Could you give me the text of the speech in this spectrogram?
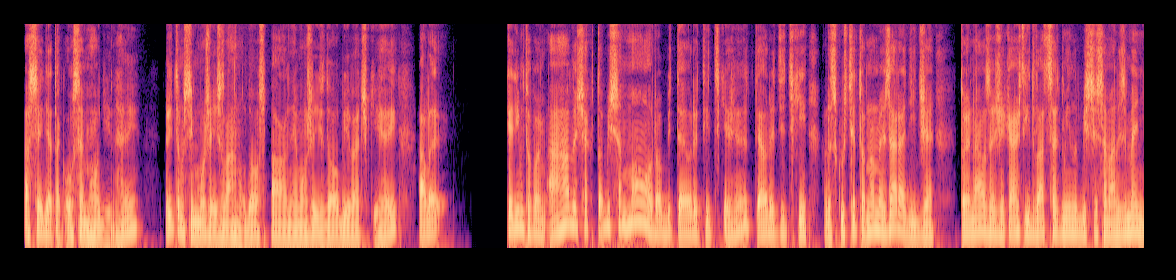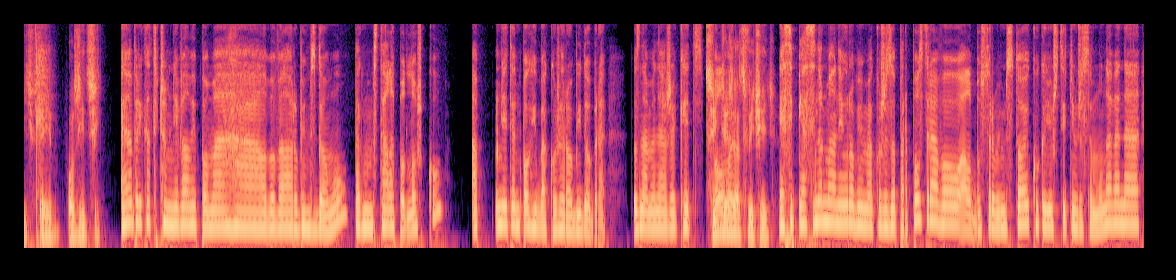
a sedia tak 8 hodín. Hej? Pritom si môže ísť láhnuť do spálne, môže ísť do obývačky, hej, ale keď im to poviem, aha, však to by sa mohol robiť teoreticky, že? teoreticky, ale skúste to normálne zaradiť, že to je naozaj, že každých 20 minút by ste sa mali zmeniť v tej pozícii. Ja napríklad, čo mne veľmi pomáha, alebo veľa robím z domu, tak mám stále podložku a mne ten pohyb akože robí dobre. To znamená, že keď... Si ideš zacvičiť. Ja si, ja si normálne urobím akože zo pár pozdravov, alebo si robím stojku, keď už cítim, že som unavená,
